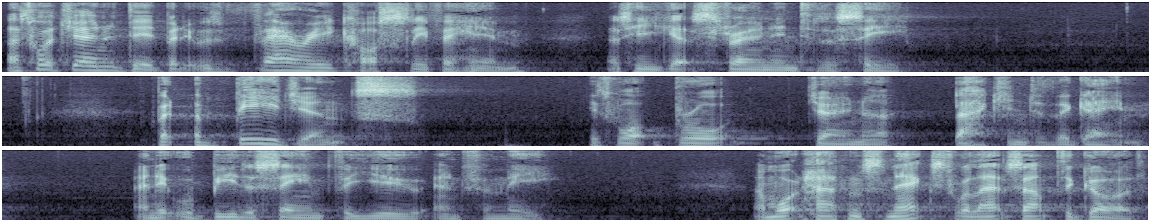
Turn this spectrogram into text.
That's what Jonah did, but it was very costly for him as he gets thrown into the sea. But obedience is what brought Jonah back into the game. And it will be the same for you and for me. And what happens next? Well, that's up to God.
